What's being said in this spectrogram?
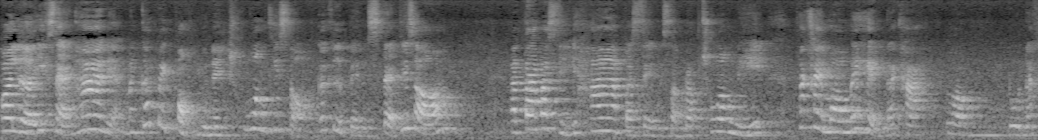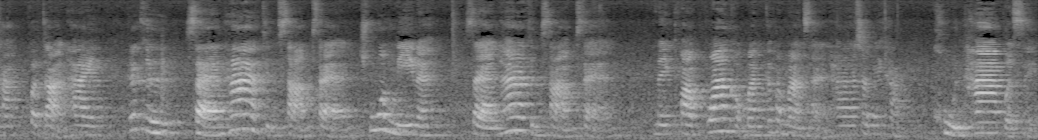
พอเหลืออีกแสนห้าเนี่ยมันก็ไปตกอยู่ในช่วงที่ 2 ก็คือเป็นสเต็ปที่ 2 อัตราภาษี5%สำหรับช่วงนี้ ถ้าใครมองไม่เห็นนะคะ ลองดูนะคะประจานให้ก็คือแสนห้าถึงสามแสนช่วงนี้นะแสนห้าถึงสามแสนในความกว้างของมันก็ประมาณแสนห้าใช่ไหมคะคูณห้าเปอร์เซ็น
